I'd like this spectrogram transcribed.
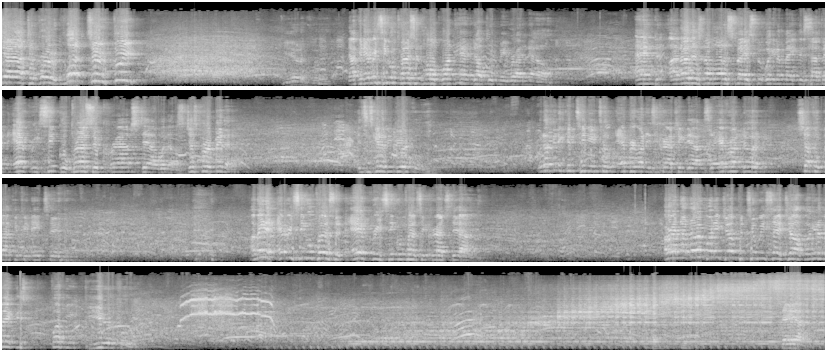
shout out to Rude. One, two, three. Beautiful. Now, can every single person hold one hand up with me right now? And I know there's not a lot of space, but we're going to make this happen. Every single person crouch down with us, just for a minute. This is going to be beautiful. We're not going to continue until everyone is crouching down, so everyone do it. Shuffle back if you need to. I mean it, every single person, every single person crouch down. Alright, now nobody jump until we say jump. We're to make this fucking beautiful. Stay down.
